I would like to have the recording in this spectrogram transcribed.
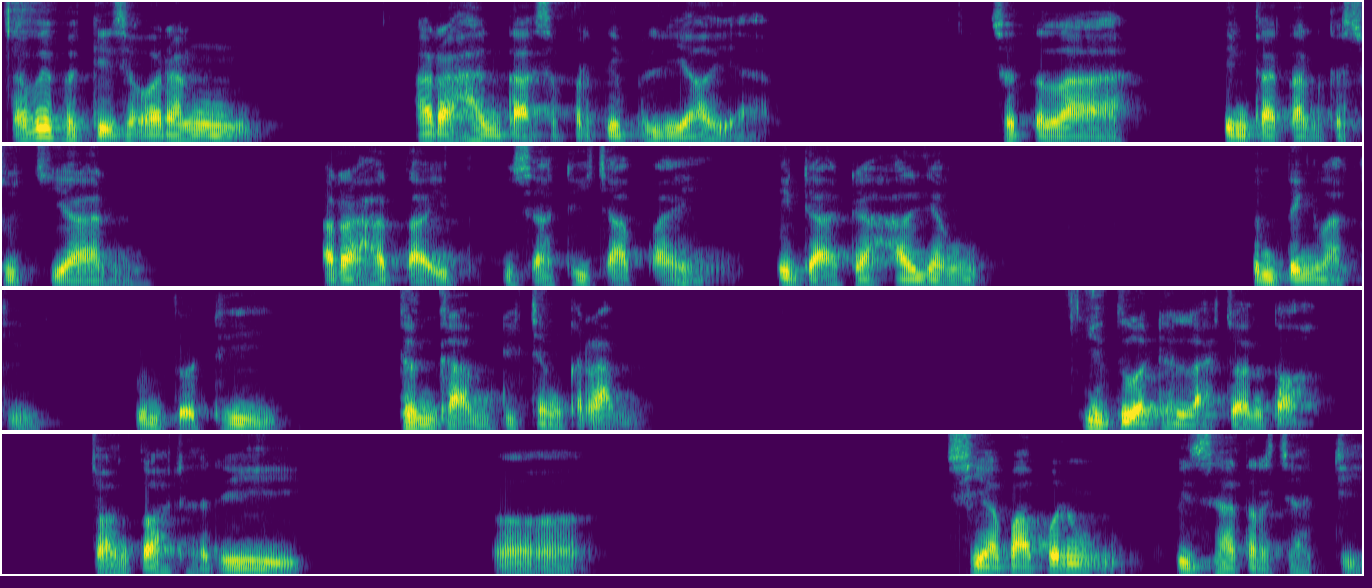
Tapi bagi seorang arahanta seperti beliau ya, setelah tingkatan kesucian arahata itu bisa dicapai, tidak ada hal yang penting lagi untuk digenggam, dicengkeram. Itu adalah contoh, contoh dari uh, siapa pun bisa terjadi,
